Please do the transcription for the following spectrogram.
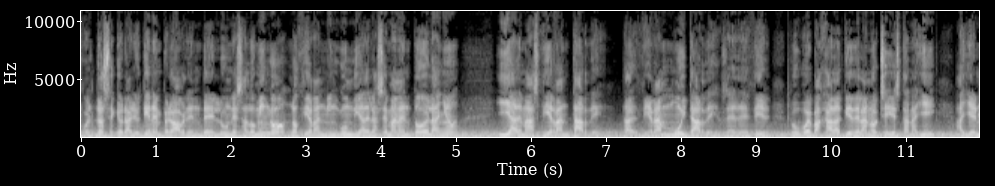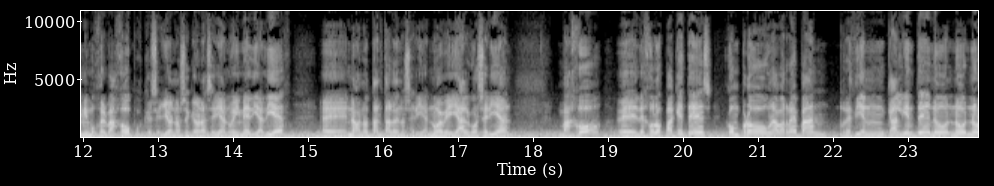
pues no sé qué horario tienen, pero abren de lunes a domingo, no cierran ningún día de la semana en todo el año y además cierran tarde, cierran muy tarde. es decir, tú puedes bajar a las 10 de la noche y están allí. Ayer mi mujer bajó, pues qué sé yo, no sé qué hora sería, 9 y media, 10. Eh, no, no, tan tarde no sería, 9 y algo serían. Bajó, eh, dejó los paquetes, compró una barra de pan recién caliente, no, no, no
